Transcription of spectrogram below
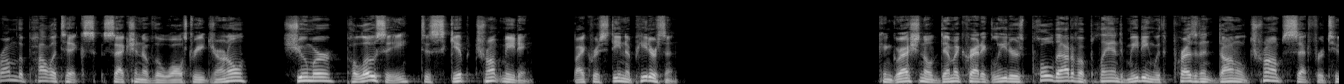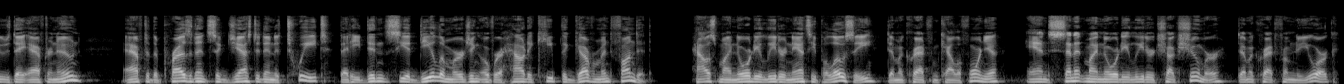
From the politics section of the Wall Street Journal, Schumer Pelosi to skip Trump meeting by Kristina Peterson. Congressional Democratic leaders pulled out of a planned meeting with President Donald Trump set for Tuesday afternoon after the president suggested in a tweet that he didn't see a deal emerging over how to keep the government funded. House Minority Leader Nancy Pelosi, Democrat from California, and Senate Minority Leader Chuck Schumer, Democrat from New York,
